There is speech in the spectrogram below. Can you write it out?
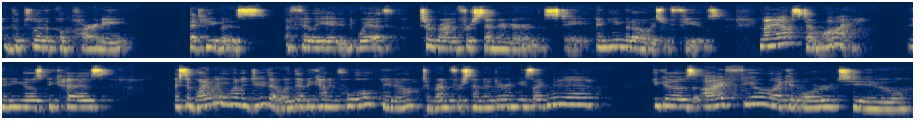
the political party that he was affiliated with to run for senator in the state, and he would always refuse. And I asked him why. And he goes, Because I said, Why wouldn't you want to do that? Wouldn't that be kind of cool, you know, to run for senator? And he's like, Nah. He goes, I feel like in order to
